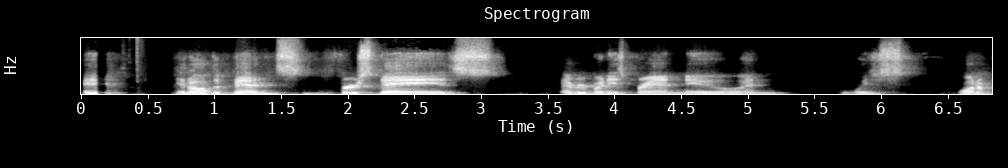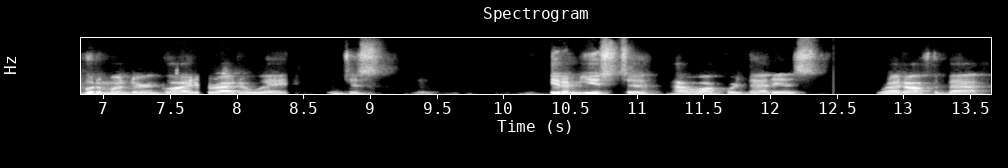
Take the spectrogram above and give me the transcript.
it it all depends. First day is everybody's brand new, and we just want to put them under a glider right away and just get them used to how awkward that is right off the bat.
